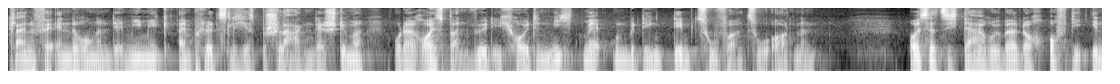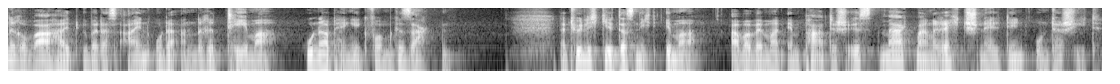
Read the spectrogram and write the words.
Kleine Veränderungen der Mimik, ein plötzliches Beschlagen der Stimme oder Räuspern würde ich heute nicht mehr unbedingt dem Zufall zuordnen. Äußert sich darüber doch oft die innere Wahrheit über das ein oder andere Thema, unabhängig vom Gesagten. Natürlich gilt das nicht immer, aber wenn man empathisch ist, merkt man recht schnell den Unterschied.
